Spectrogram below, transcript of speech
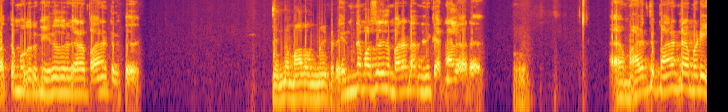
பத்தொன்பது இருக்கும் இருபது இருக்கான பதினெட்டு இருக்குது. எந்த மாதமுமே கிடையாது. எந்த மாசத்துலயும் பதினெட்டாம் தேதி கருநாள் வராது. அடுத்து பதினெட்டாம் படி.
